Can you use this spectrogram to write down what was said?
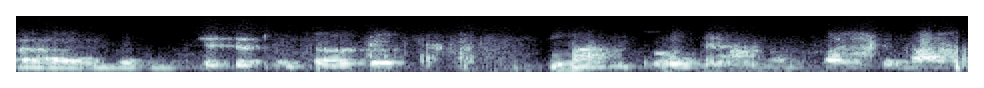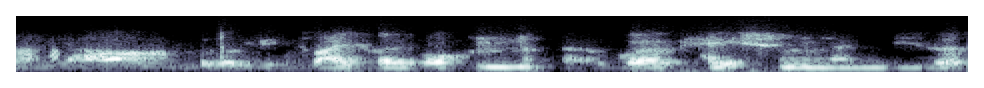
äh, über den Citizen Circle, die machen so, wir haben dann beispielsweise im Jahr, so wirklich zwei, drei Wochen äh, Workation nennen die das,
